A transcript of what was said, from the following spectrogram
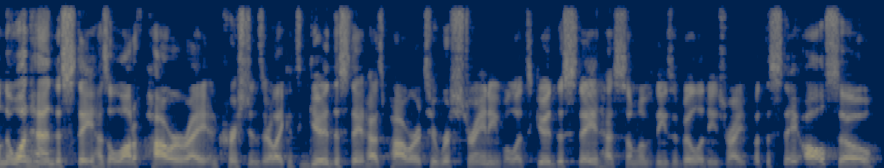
on the one hand, the state has a lot of power, right? And Christians are like, it's good the state has power to restrain evil. It's good the state has some of these abilities, right? But the state also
